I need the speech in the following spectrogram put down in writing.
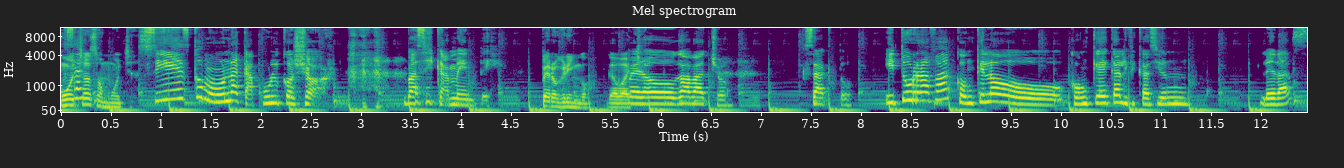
Muchos o muchas. Sí, es como un Acapulco Shore, básicamente. Pero gringo, gabacho. Pero gabacho. Exacto. ¿Y tú, Rafa, con qué lo con qué calificación le das?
